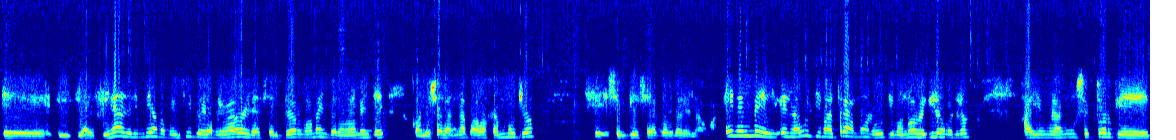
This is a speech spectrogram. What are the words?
eh, y, al final del invierno, principio de la primavera, es el peor momento, normalmente cuando ya las napas bajan mucho, se empieza a cortar el agua. En el medio, en la última tramo, los últimos nueve kilómetros, hay un, sector que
